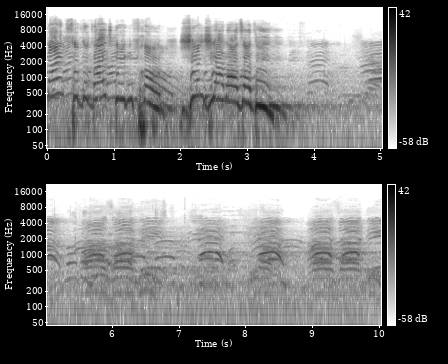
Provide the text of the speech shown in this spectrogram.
Nein zur Gewalt gegen Frauen. Jinjian Azadi. Azadi!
